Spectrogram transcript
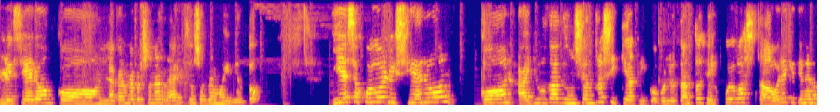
Lo hicieron con la cara de una persona real, sensor de movimiento. Y ese juego lo hicieron con ayuda de un centro psiquiátrico. Por lo tanto, es el juego hasta ahora que tiene la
